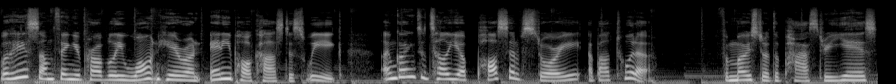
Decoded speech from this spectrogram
Well, here's something you probably won't hear on any podcast this week. I'm going to tell you a positive story about Twitter. For most of the past three years,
